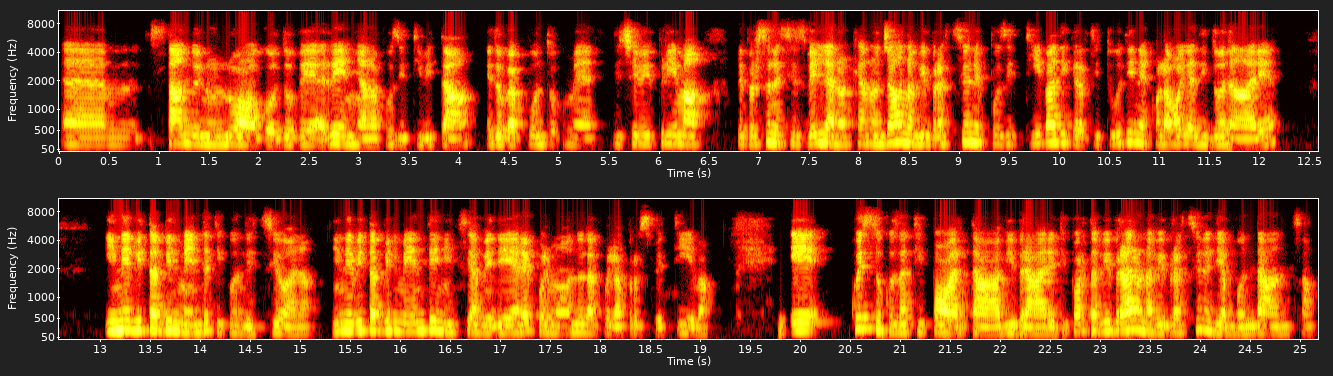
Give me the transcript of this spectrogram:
ehm, stando in un luogo dove regna la positività e dove appunto, come dicevi prima, le persone si svegliano che hanno già una vibrazione positiva di gratitudine con la voglia di donare, inevitabilmente ti condiziona, inevitabilmente inizi a vedere quel mondo da quella prospettiva. E questo cosa ti porta a vibrare? Ti porta a vibrare una vibrazione di abbondanza,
